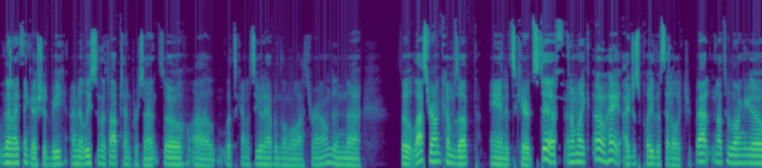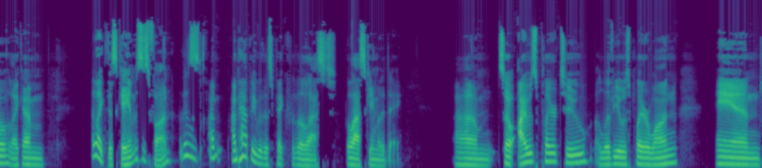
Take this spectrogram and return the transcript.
than I think I should be. I'm at least in the top 10%. So, uh, let's kind of see what happens on the last round and. uh so last round comes up and it's scared stiff, and I'm like, oh hey, I just played this at Electric Bat not too long ago. Like I'm, I like this game. This is fun. This is I'm I'm happy with this pick for the last the last game of the day. Um, so I was player two, Olivia was player one, and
